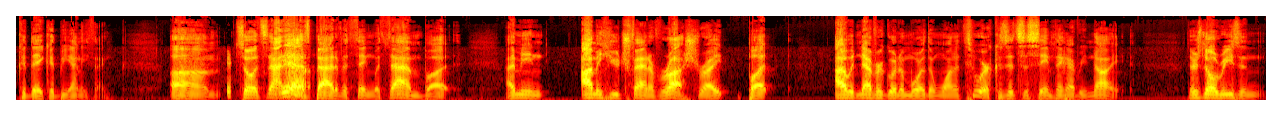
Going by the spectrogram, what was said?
could they could be anything. Um, so it's not Yeah. as bad of a thing with them, but I mean, I'm a huge fan of Rush, right? But I would never go to more than one a tour because it's the same thing every night. There's no reason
